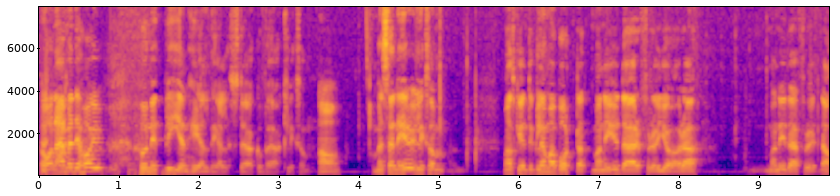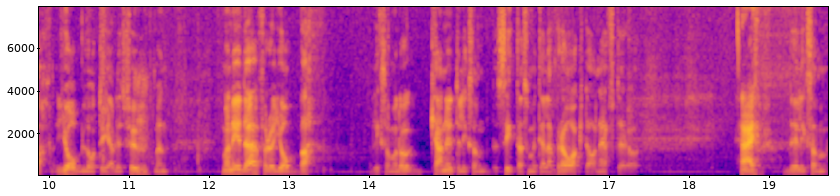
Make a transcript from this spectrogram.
Ja, nej men det har ju hunnit bli en hel del stök och bök liksom. Ja. Men sen är det ju liksom, man ska ju inte glömma bort att man är ju där för att göra, man är där för att, ja, jobb låter jävligt fult, men man är ju där för att jobba. Liksom, och då kan du inte liksom sitta som ett jävla vrak dagen efter. Och, Nej. Det är liksom,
